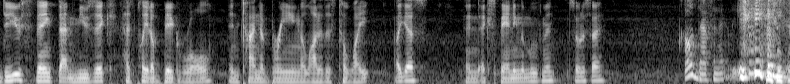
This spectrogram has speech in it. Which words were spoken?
Do you think that music has played a big role in kind of bringing a lot of this to light? I guess, and expanding the movement, so to say. oh definitely Yeah.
